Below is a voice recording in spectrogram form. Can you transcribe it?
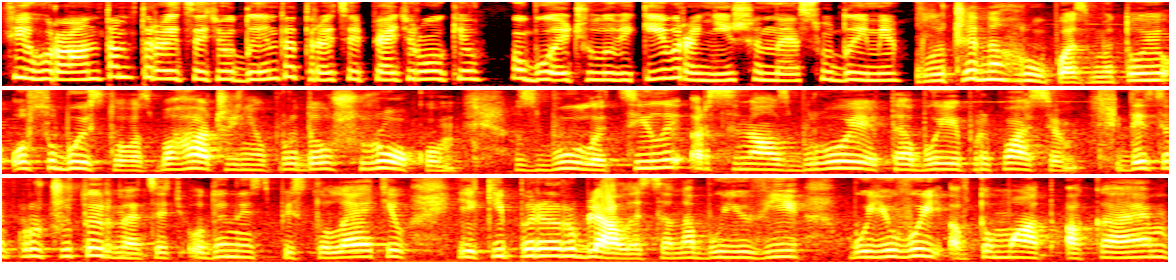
Фігурантам 31 та 35 років. Обоє чоловіків раніше не судимі. Злочинна група з метою особистого збагачення впродовж року збула цілий арсенал зброї та боєприпасів. Йдеться про 14 одиниць пістолетів, які перероблялися на бойові, бойовий автомат АКМ,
